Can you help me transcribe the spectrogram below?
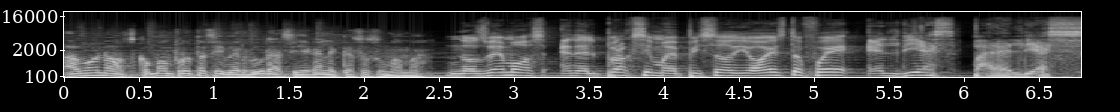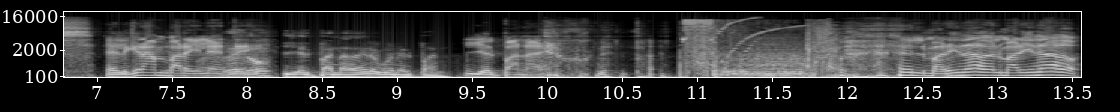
Vámonos, coman frutas y verduras y háganle caso a su mamá. Nos vemos en el próximo episodio. Esto fue el 10 para el 10. El gran barrilete. Y el panadero con el pan. Y el panadero con el pan. El marinado, el marinado.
